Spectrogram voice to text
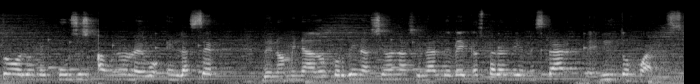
todos los recursos a uno nuevo en la SEP denominado Coordinación Nacional de Becas para el Bienestar Benito Juárez.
